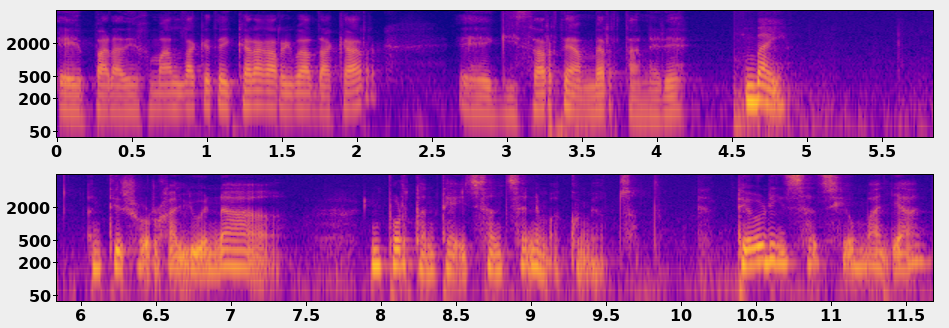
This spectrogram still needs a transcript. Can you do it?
e, paradigma aldaketa ikaragarri bat dakar e, gizartean bertan ere. Bai. Antisorgailuena importantea izan zen emakumeotzat teorizazio mailan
